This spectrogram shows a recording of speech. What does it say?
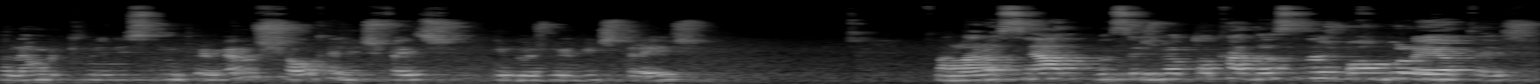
eu lembro que no início, no primeiro show que a gente fez em 2023, falaram assim, ah, vocês vão tocar Dança das Borboletas,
